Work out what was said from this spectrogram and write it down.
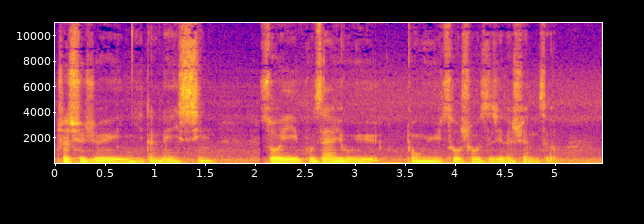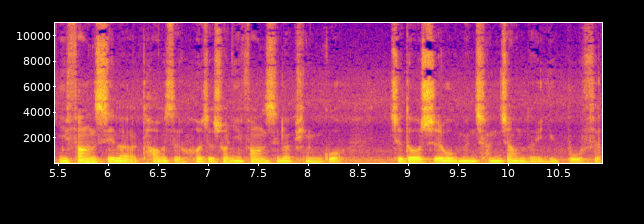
这取决于你的内心。所以不再犹豫，勇于做出自己的选择。你放弃了桃子，或者说你放弃了苹果，这都是我们成长的一部分。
